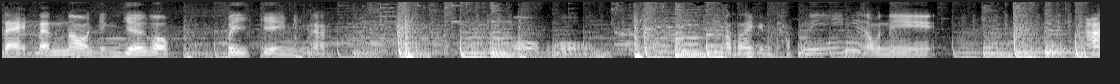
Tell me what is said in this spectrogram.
แตกด้านนอกยังเยอะกว่า ฟรีเกมอีกนะ โอ้โห อะไรกันครับนี่วันนี้ อะ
